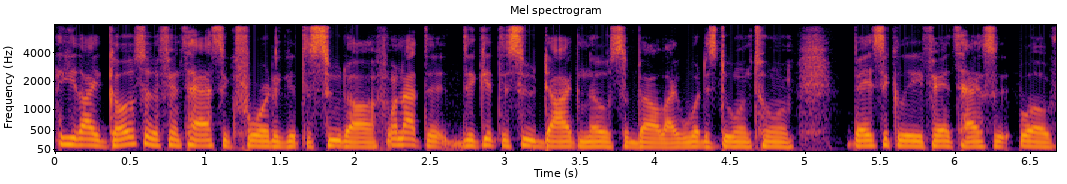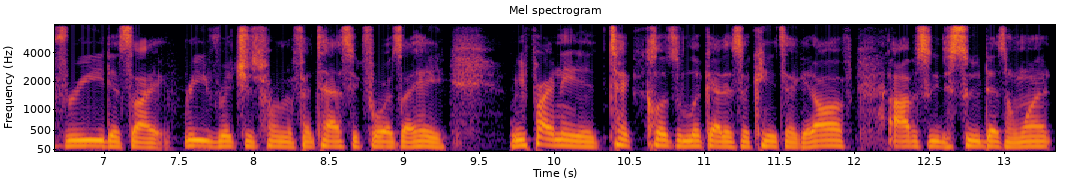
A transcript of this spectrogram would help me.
he like goes to the Fantastic Four to get the suit off. Well, not to, to get the suit diagnosed about like what it's doing to him. Basically, Fantastic. Well, Reed is like Reed Richards from the Fantastic Four is like, hey, we probably need to take a closer look at it. So can you take it off? Obviously, the suit doesn't want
